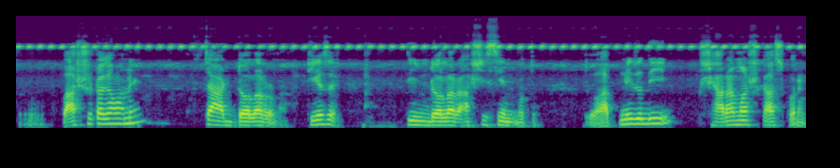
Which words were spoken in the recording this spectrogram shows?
তো পাঁচশো টাকা মানে চার ডলারও না, ঠিক আছে? তিন ডলার আশি সেন্ট মতো। তো আপনি যদি সারা মাস কাজ করেন,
